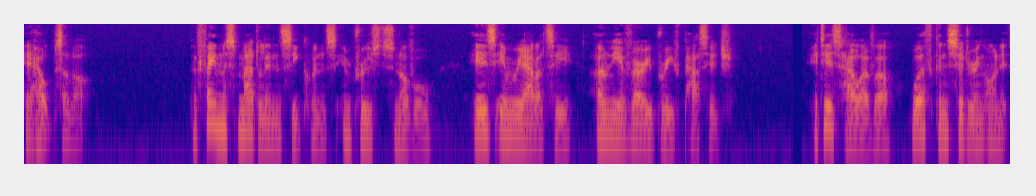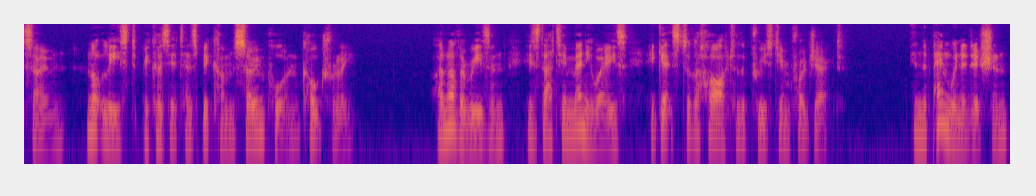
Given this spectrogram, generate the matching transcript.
It helps a lot. The famous Madeleine sequence in Proust's novel is in reality only a very brief passage. It is, however, worth considering on its own, not least because it has become so important culturally. Another reason is that in many ways it gets to the heart of the Proustian project. In the Penguin edition,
